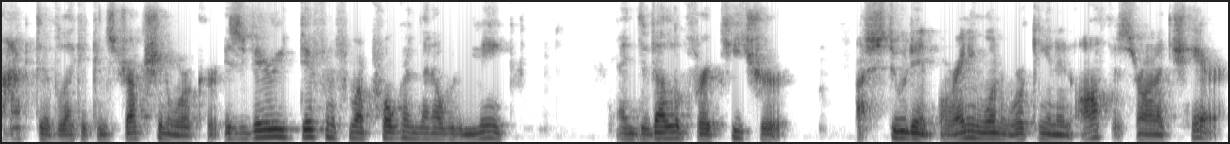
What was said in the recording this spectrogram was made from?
active like a construction worker is very different from a program that I would make and develop for a teacher, a student, or anyone working in an office or on a chair.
